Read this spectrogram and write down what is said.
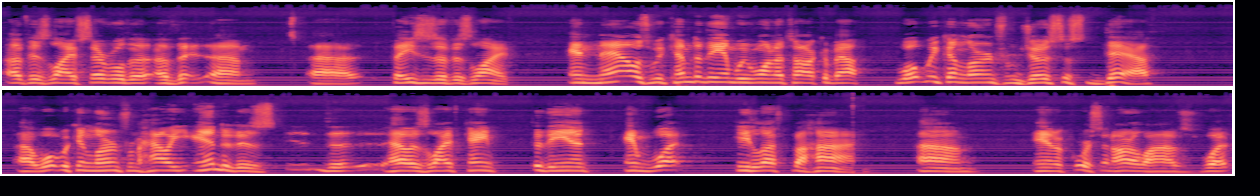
of his life, several of the, of the um, uh, phases of his life. And now, as we come to the end, we want to talk about what we can learn from Joseph's death, uh, what we can learn from how he ended his, the, how his life came to the end, and what he left behind. Um, and of course, in our lives, what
